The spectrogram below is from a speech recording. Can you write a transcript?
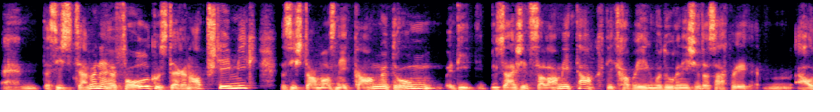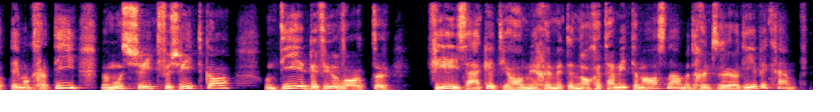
ähm, das ist jetzt eben ein Erfolg aus deren Abstimmung. Das ist damals nicht gegangen. Darum, die, du sagst jetzt Salamitaktik, aber irgendwo durch ist ja das auch, ähm, Demokratie. Man muss Schritt für Schritt gehen. Und die Befürworter, viele sagen, ja, wir kommen dann nachher mit den Massnahmen. Da könnten wir ja die bekämpfen.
